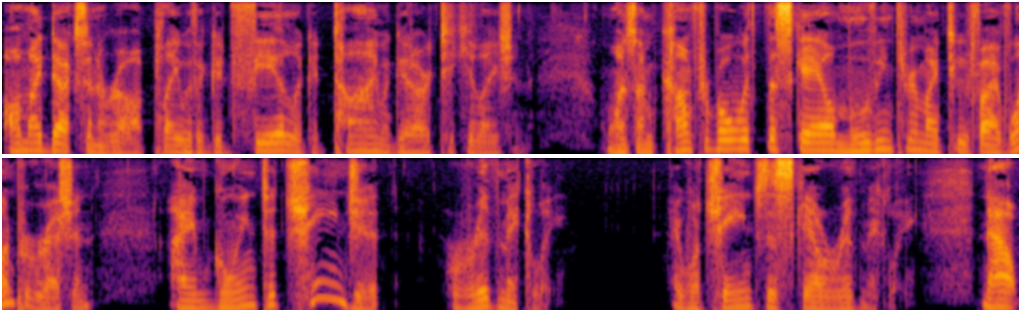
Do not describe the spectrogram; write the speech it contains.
all my ducks in a row. I play with a good feel, a good time, a good articulation. Once I'm comfortable with the scale moving through my 251 progression, I am going to change it rhythmically. I will change the scale rhythmically. Now,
